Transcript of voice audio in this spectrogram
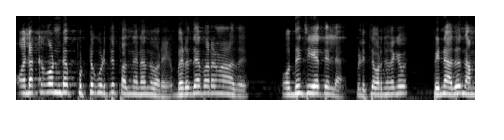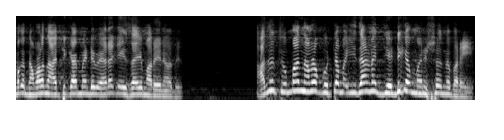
ഒലക്ക കൊണ്ട് പുട്ട് കുടിച്ച് തന്നേനെന്ന് പറയും. വെറുതെ പറയണത് ഒന്നും ചെയ്യത്തില്ല. വിളിച്ച് പറഞ്ഞിട്ടെങ്കിൽ പിന്നെ അത് നമുക്ക് നമ്മളെ നാറ്റിക്കാൻ വേണ്ടി വേറെ കേസായി മാറിയനോ അത്. അത് ചുമ്മാ നമ്മളെ കുറ്റം ഇതാണ് ജഡിക മനുഷ്യൻ എന്ന് പറയും.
